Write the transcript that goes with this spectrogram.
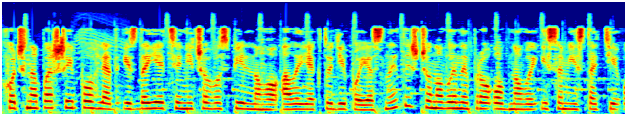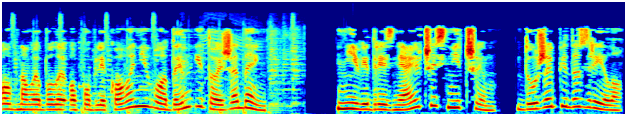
Хоч на перший погляд і здається нічого спільного, але як тоді пояснити, що новини про обнови і самі статті обнови були опубліковані в один і той же день? Ні відрізняючись нічим. Дуже підозріло.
